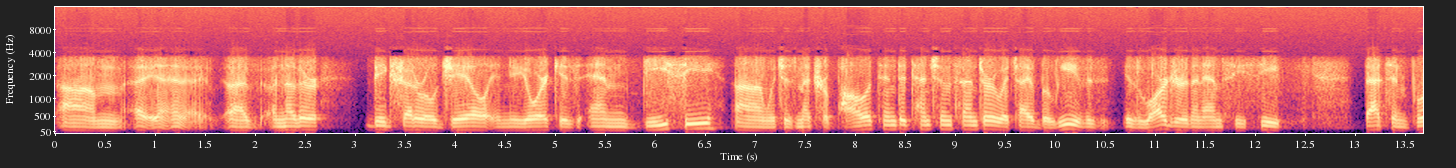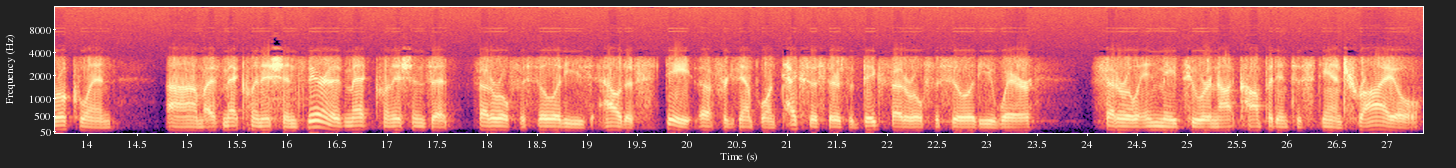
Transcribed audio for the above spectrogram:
Um, uh, uh, another big federal jail in New York is MDC, uh, which is Metropolitan Detention Center, which I believe is is larger than MCC. That's in Brooklyn. Um, I've met clinicians there, and I've met clinicians at federal facilities out of state. Uh, for example, in Texas, there's a big federal facility where federal inmates who are not competent to stand trial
